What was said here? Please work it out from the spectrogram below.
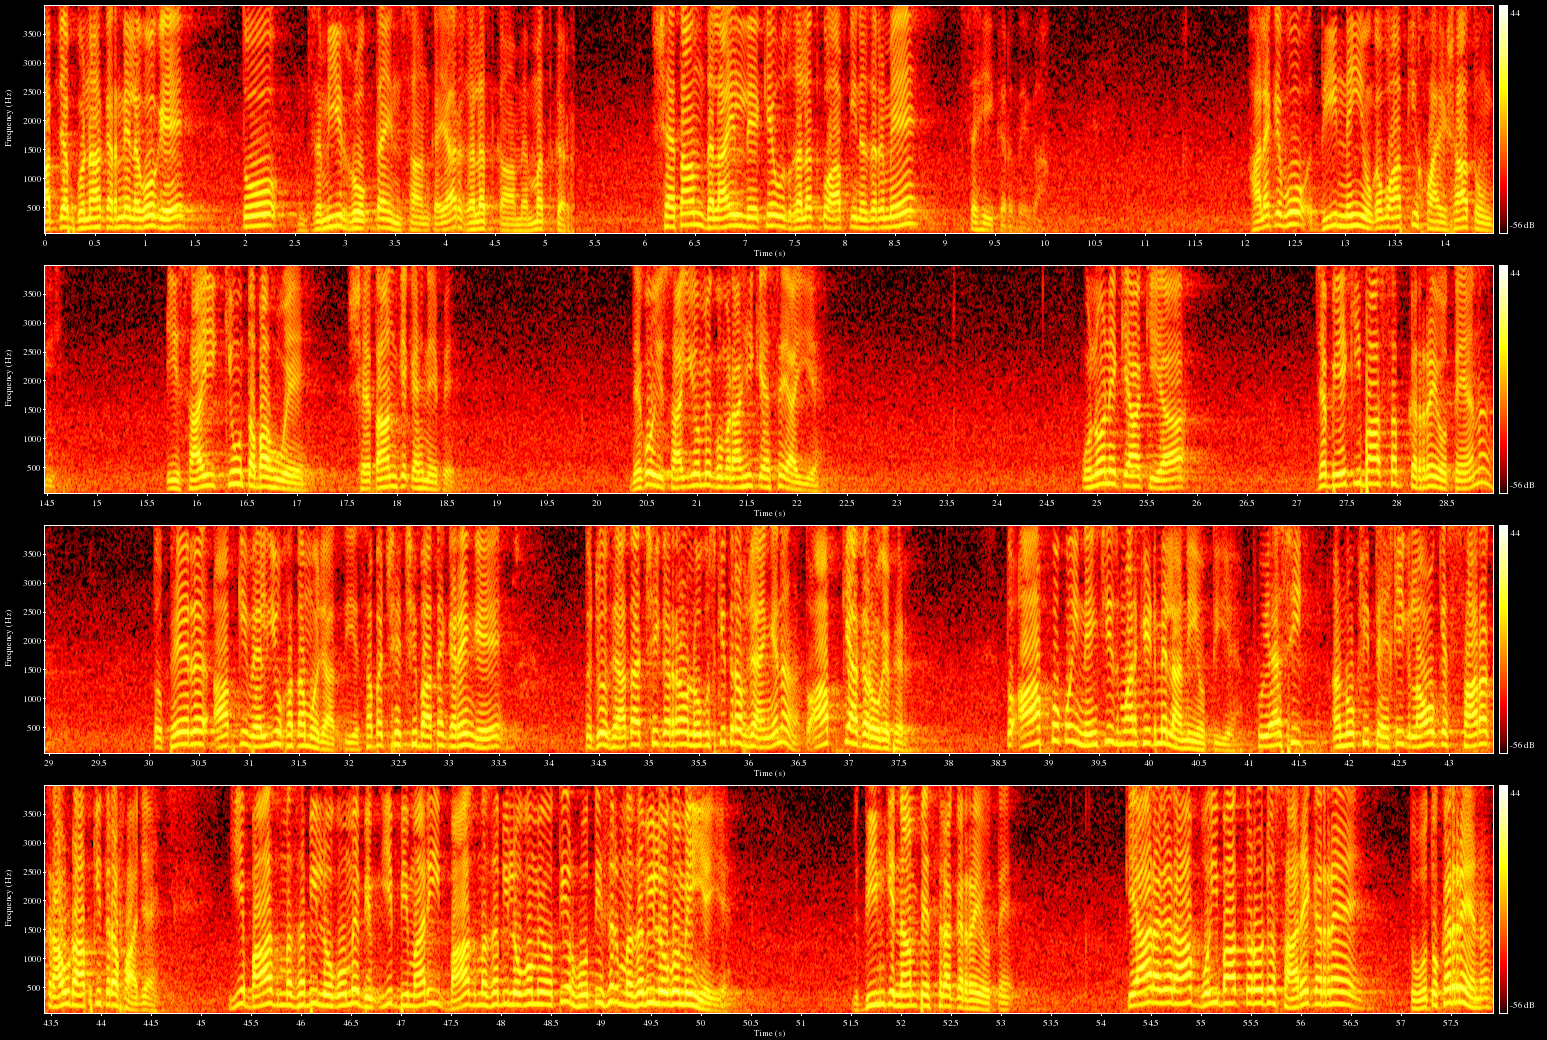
آپ جب گناہ کرنے لگو گے تو ضمیر روکتا ہے انسان کا یار غلط کام ہے مت کر شیطان دلائل لے کے اس غلط کو آپ کی نظر میں صحیح کر دے گا حالانکہ وہ دین نہیں ہوگا وہ آپ کی خواہشات ہوں گی عیسائی کیوں تباہ ہوئے شیطان کے کہنے پہ دیکھو عیسائیوں میں گمراہی کیسے آئی ہے انہوں نے کیا کیا جب ایک ہی بات سب کر رہے ہوتے ہیں نا تو پھر آپ کی ویلیو ختم ہو جاتی ہے سب اچھی اچھی باتیں کریں گے تو جو زیادہ اچھی کر رہا ہو لوگ اس کی طرف جائیں گے نا تو آپ کیا کرو گے پھر تو آپ کو کوئی نئی چیز مارکیٹ میں لانی ہوتی ہے کوئی ایسی انوکھی تحقیق لاؤ کہ سارا کراؤڈ آپ کی طرف آ جائے یہ بعض مذہبی لوگوں میں یہ بیماری بعض مذہبی لوگوں میں ہوتی ہے اور ہوتی صرف مذہبی لوگوں میں ہی ہے یہ جو دین کے نام پہ اس طرح کر رہے ہوتے ہیں کہ یار اگر آپ وہی بات کرو جو سارے کر رہے ہیں تو وہ تو کر رہے ہیں نا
